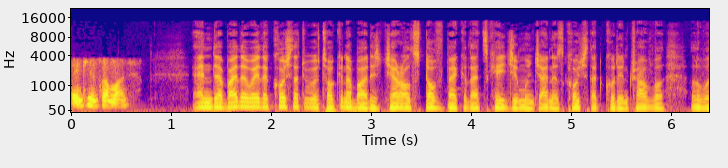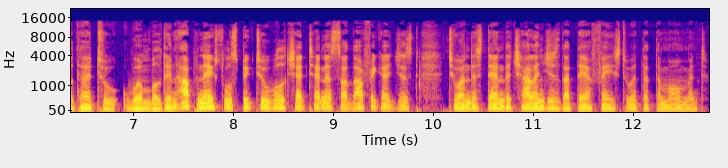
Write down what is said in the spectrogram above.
Thank you so much. And uh, by the way, the coach that we were talking about is Gerald Stovbeck. That's KG Montjane's coach that couldn't travel with her to Wimbledon. Up next, we'll speak to Wheelchair Tennis South Africa just to understand the challenges that they are faced with at the moment.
